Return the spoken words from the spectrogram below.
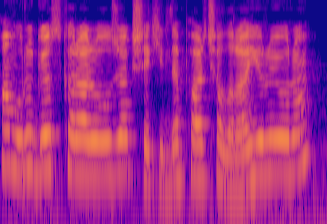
Hamuru göz kararı olacak şekilde parçalara ayırıyorum.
